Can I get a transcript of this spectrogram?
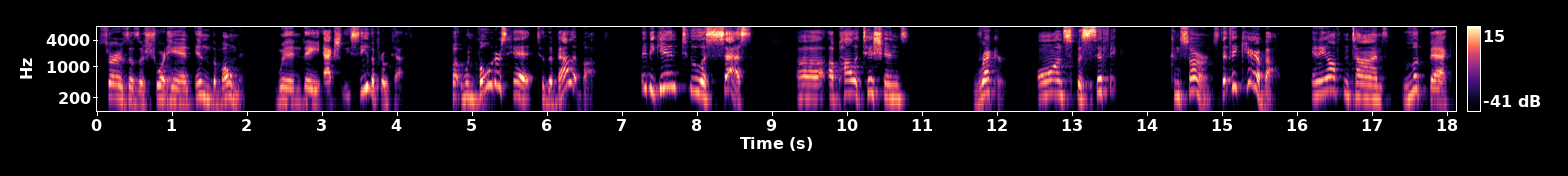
serves as a shorthand in the moment when they actually see the protest, but when voters head to the ballot box, they begin to assess uh, a politician's record on specific concerns that they care about. And they oftentimes look back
